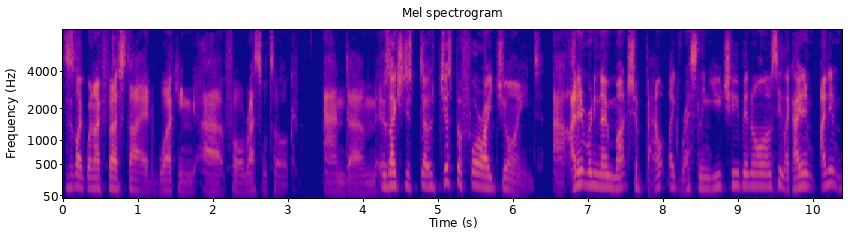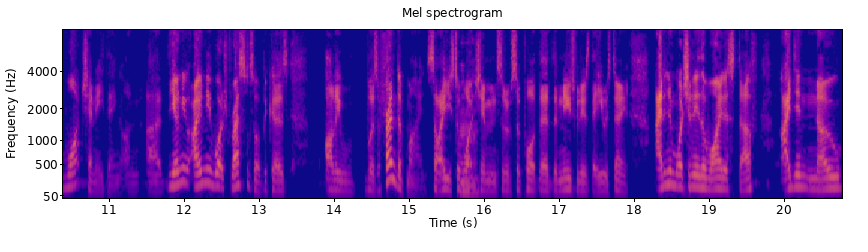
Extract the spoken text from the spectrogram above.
This is like when I first started working uh, for Wrestle Talk, and um, it was actually just just before I joined. Uh, I didn't really know much about like wrestling YouTube. In all honesty, like I didn't I didn't watch anything on uh, the only I only watched Wrestle Talk because Ollie was a friend of mine, so I used to watch mm. him and sort of support the the news videos that he was doing. I didn't watch any of the wider stuff. I didn't know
